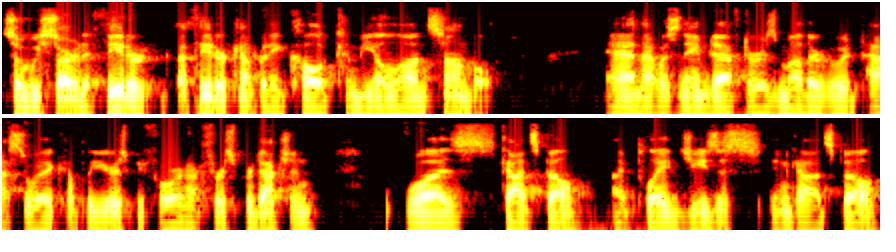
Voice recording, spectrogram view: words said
so we started a theater a theater company called Camille Ensemble, and that was named after his mother, who had passed away a couple years before. And our first production was Godspell. I played Jesus in Godspell,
